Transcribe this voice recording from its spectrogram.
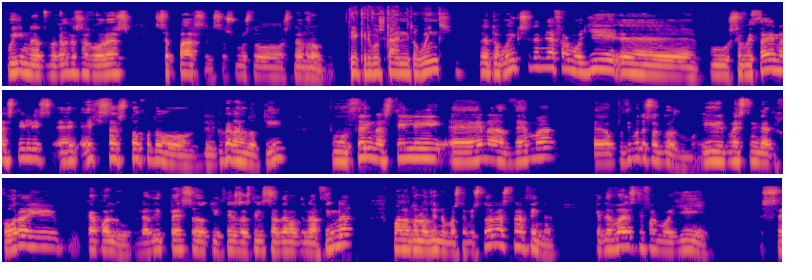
που είναι τις μεγαλύτερες αγορές σε parcels, ας πούμε, στο, στην Ευρώπη. Τι ακριβώς κάνει το Wings? Ναι, το Wings είναι μια εφαρμογή ε, που σε βοηθάει να στείλεις. Ε, έχει σαν στόχο το τελικό καταναλωτή που θέλει να στείλει ε, ένα δέμα ε, οπουδήποτε στον κόσμο. Ή μέσα στην ίδια τη χώρα ή κάπου αλλού. Δηλαδή, πες ότι θέλει να στείλεις ένα δέμα από την Αθήνα, μάλλον το Λονδίνο είμαστε εμείς τώρα, στην Αθήνα. Κατεβάζει την εφαρμογή σε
